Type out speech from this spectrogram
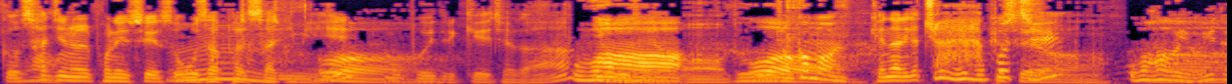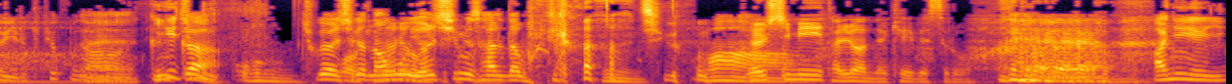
그 사진을 보내주셔서 5484님이 우와. 보여드릴게요, 제가. 우와. 어, 누구 우와. 잠깐만. 개나리가 쫙못 봤지? 와, 여의도 이렇게 폈구나. 네, 이게 그러니까 지금, 추가열 씨가 와, 너무 열심히 살다 보니까 음. 지금 오, 와. 열심히 달려왔네요 KBS로. 네. 아니, 이,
